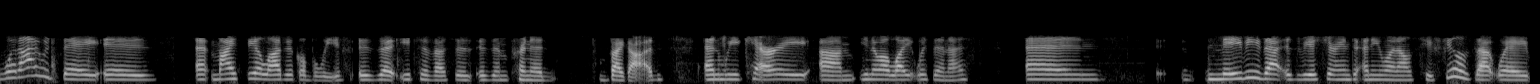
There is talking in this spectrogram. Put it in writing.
what I would say is uh, my theological belief is that each of us is, is imprinted by God, and we carry, um, you know, a light within us and maybe that is reassuring to anyone else who feels that way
